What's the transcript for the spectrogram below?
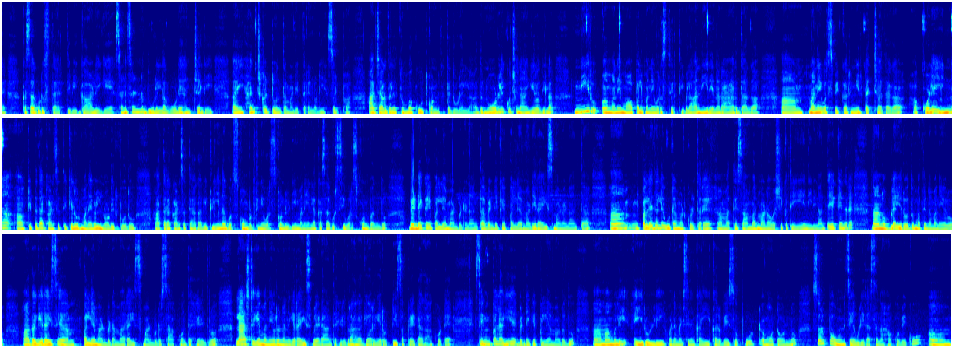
ಕಸ ಗುಡಿಸ್ತಾ ಇರ್ತೀವಿ ಗಾಳಿಗೆ. ಸಣ್ಣ ಸಣ್ಣ ಧೂಳೆಲ್ಲ ಗೋಡೆ ಹಂಚಲ್ಲಿ ಈ ಹಂಚ್ಕಟ್ಟು ಅಂತ ಮಾಡಿರ್ತಾರೆ ನೋಡಿ. ಸ್ವಲ್ಪ ಆ ಜಾಗದಲ್ಲಿ ತುಂಬ ಕೂತ್ಕೊಂಡಿರುತ್ತೆ ಧೂಳೆಲ್ಲ. ಅದು ನೋಡಲಿಕ್ಕೂ ಚೆನ್ನಾಗಿರೋದಿಲ್ಲ. ನೀರು ಮನೆ ಮಾಪಲ್ಲಿ ಮನೆ ಒರೆಸ್ತಿರ್ತೀವಲ್ಲ, ಆ ನೀರು ಏನಾರು ಆರಿದಾಗ ಮನೆ ಒರೆಸ್ಬೇಕಾದ್ರೆ ನೀರು ಟಚ್ ಆದಾಗ ಆ ಕೊಳೆ ಇನ್ನೂ ಕೆಟ್ಟದಾಗಿ ಕಾಣಿಸುತ್ತೆ. ಕೆಲವ್ರು ಮನೆಗಳು ನೋಡಿರ್ಬೋದು. ಆ ಥರ ಕಾಣಿಸುತ್ತೆ. ಹಾಗಾಗಿ ಕ್ಲೀನಾಗಿ ಒರೆಸ್ಕೊಂಡ್ಬಿಡ್ತೀನಿ. ಒರೆಸ್ಕೊಂಡು ಇಡೀ ಮನೆಯೆಲ್ಲ ಕಸ ಗುಡಿಸಿ ಒರೆಸ್ಕೊಂಡು ಬಂದು ಬೆಂಡೆಕಾಯಿ ಪಲ್ಯ ಮಾಡಿಬಿಡೋಣ ಅಂತ, ಬೆಂಡೆಕಾಯಿ ಪಲ್ಯ ಮಾಡಿ ರೈಸ್ ಮಾಡೋಣ ಅಂತ. ಪಲ್ಯದಲ್ಲೇ ಊಟ ಮಾಡ್ಕೊಳ್ತಾರೆ. ಮತ್ತು ಸಾಂಬಾರು ಮಾಡೋ ಅವಶ್ಯಕತೆ ಏನಿಲ್ಲ ಅಂತ. ಏಕೆಂದರೆ ನಾನೊಬ್ಬಳೇ ಇರೋದು, ಮತ್ತು ನಮ್ಮ ಮನೆಯವರು ಹಾಗಾಗಿ ರೈಸ್ ಪಲ್ಯ ಮಾಡಿಬಿಡಮ್ಮ ರೈಸ್ ಮಾಡಿಬಿಡು ಸಾಕು ಅಂತ ಹೇಳಿದರು. ಲಾಸ್ಟಿಗೆ ಮನೆಯವರು ನನಗೆ ರೈಸ್ ಬೇಡ ಅಂತ ಹೇಳಿದರು. ಹಾಗಾಗಿ ಅವರಿಗೆ ರೊಟ್ಟಿ ಸಪ್ರೇಟಾಗಿ ಹಾಕ್ಕೊಟ್ಟೆ. ಸಿಂಪಲಾಗಿ ಬೆಂಡೆಕಾಯಿ ಪಲ್ಯ ಮಾಡೋದು. ಮಾಮೂಲಿ ಈರುಳ್ಳಿ, ಒಣಮೆಣಸಿನಕಾಯಿ ಕರಿಬೇ ಸೊಪ್ಪು ಟೊಮೊಟೊ ಹಣ್ಣು, ಸ್ವಲ್ಪ ಹುಣಸೆ ಹುಳಿ ರಸನ ಹಾಕ್ಕೋಬೇಕು.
